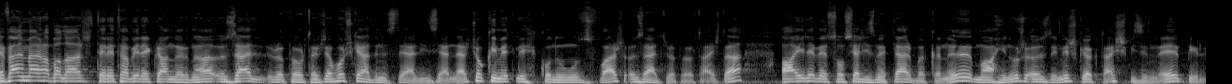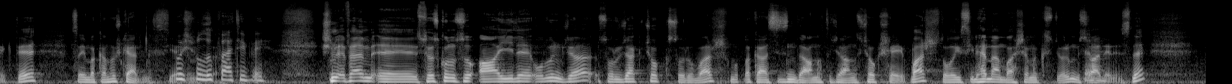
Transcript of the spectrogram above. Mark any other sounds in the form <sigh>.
Efendim merhabalar. TRT Haber ekranlarına özel röportaja hoş geldiniz değerli izleyenler. Çok kıymetli konuğumuz var özel röportajda. Aile ve Sosyal Hizmetler Bakanı Mahinur Özdemir Göktaş bizimle birlikte. Sayın Bakan hoş geldiniz. Hoş bulduk Fatih Bey. Şimdi efendim e, söz konusu aile olunca soracak çok soru var. Mutlaka sizin de anlatacağınız çok şey var. Dolayısıyla hemen başlamak istiyorum müsaadenizle.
